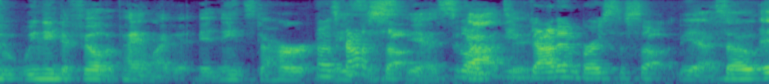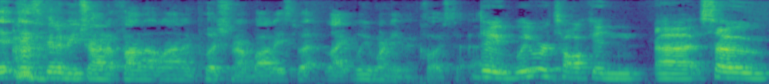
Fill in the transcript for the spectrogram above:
because we need to feel the pain. Like it, it needs to hurt. Oh, it's it gotta to- suck. Yeah, it's like, got to. You gotta embrace the suck. yeah, so it, it's going to be trying to find that line and pushing our bodies, but like we weren't even close to that. Dude, we were talking. Uh, so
